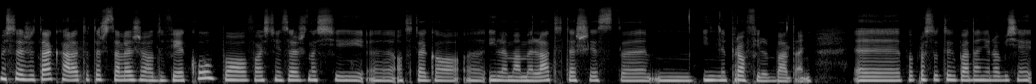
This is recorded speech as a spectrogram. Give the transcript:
Myślę, że tak, ale to też zależy od wieku, bo właśnie w zależności od tego, ile mamy lat, też jest inny profil badań. Po prostu tych badań robi się,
